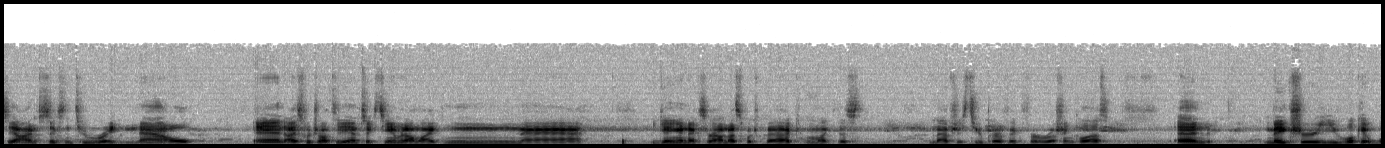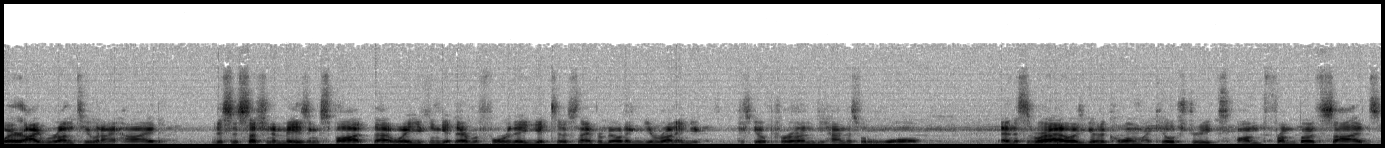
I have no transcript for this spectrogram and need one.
see, I'm six and two right now. And I switch off to the M16, and I'm like, mm, nah. Beginning of next round, I switch back. I'm like, this map's just too perfect for Russian class. And make sure you look at where I run to and I hide. This is such an amazing spot. That way you can get there before they get to the sniper building. You run and you just go prone behind this little wall. And this is where I always go to call on my kill streaks on from both sides.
